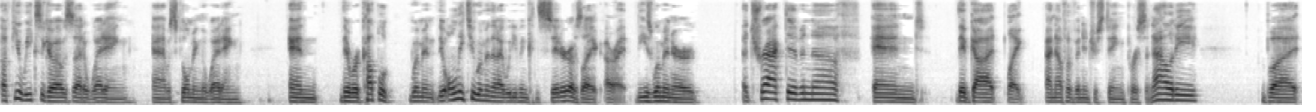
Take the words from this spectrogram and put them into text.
a few weeks ago, I was at a wedding and I was filming the wedding, and there were a couple women, the only two women that I would even consider. I was like, all right, these women are attractive enough and they've got like enough of an interesting personality, but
